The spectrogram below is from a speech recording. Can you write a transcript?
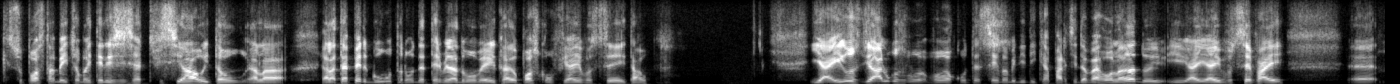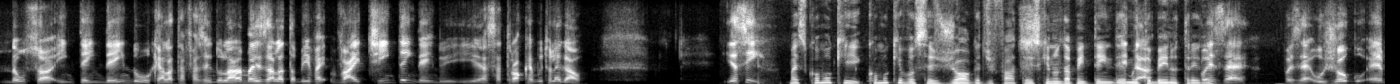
que supostamente é uma inteligência artificial, então ela, ela até pergunta num determinado momento, ah, eu posso confiar em você e tal. E aí os diálogos vão acontecendo à medida que a partida vai rolando, e, e aí, aí você vai é, não só entendendo o que ela está fazendo lá, mas ela também vai, vai te entendendo. E, e, essa troca é muito legal. E assim. Mas como que, como que você joga de fato? É isso que não dá para entender então, muito bem no trailer. Pois é, pois é. O jogo é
